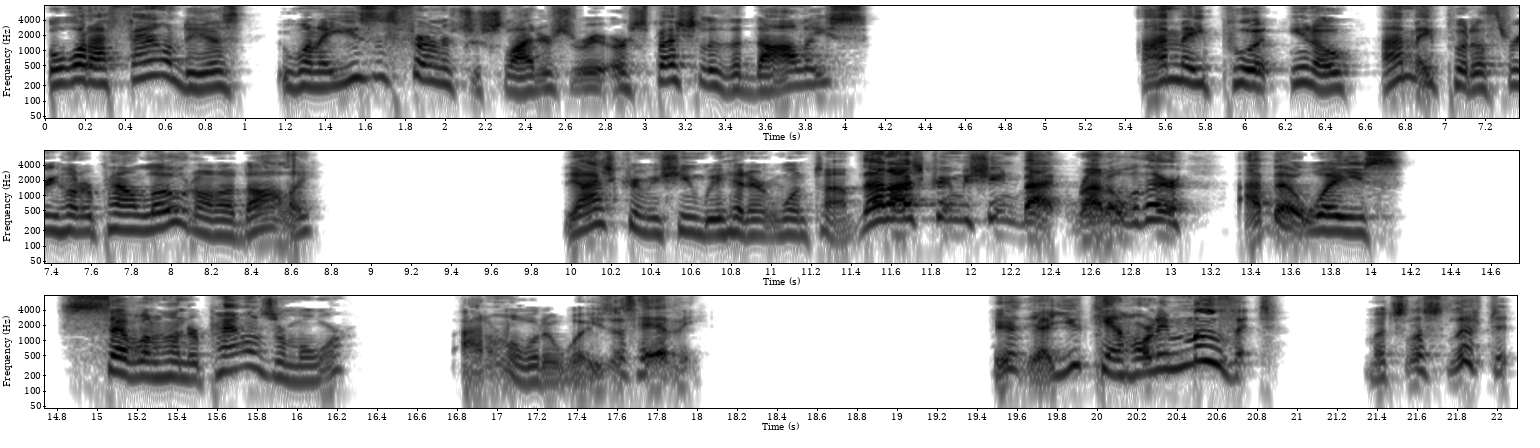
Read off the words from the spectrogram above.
But what I found is when I use these furniture sliders, or especially the dollies, I may put, you know, I may put a 300 pound load on a dolly. The ice cream machine we had at one time, that ice cream machine back right over there, I bet weighs 700 pounds or more. I don't know what it weighs. It's heavy. It, you can't hardly move it, much less lift it.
